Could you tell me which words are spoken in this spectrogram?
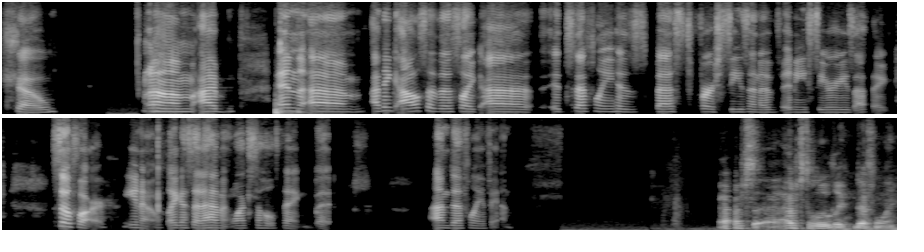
show. Um, I and um, I think Al said this like uh, it's definitely his best first season of any series. I think so far. You know, like I said, I haven't watched the whole thing, but I'm definitely a fan. Absolutely, definitely.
